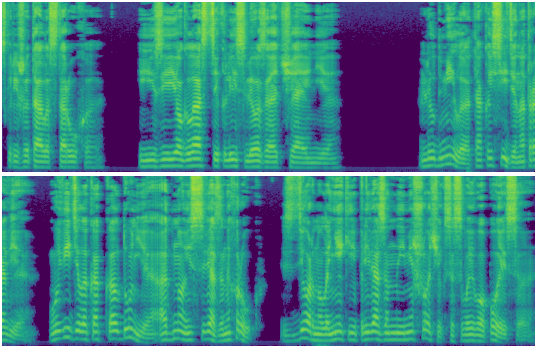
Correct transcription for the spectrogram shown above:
скрежетала старуха, и из ее глаз текли слезы отчаяния. Людмила, так и сидя на траве, увидела, как колдунья одной из связанных рук сдернула некий привязанный мешочек со своего пояса,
